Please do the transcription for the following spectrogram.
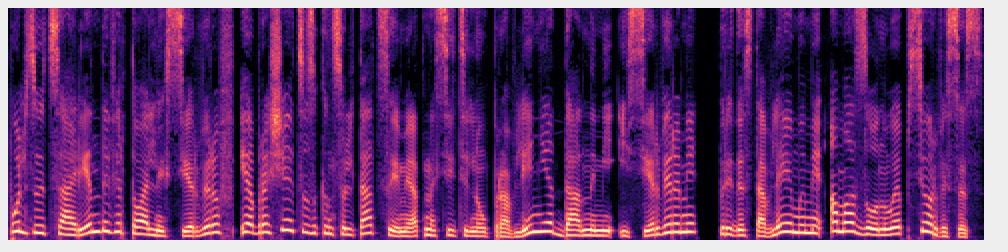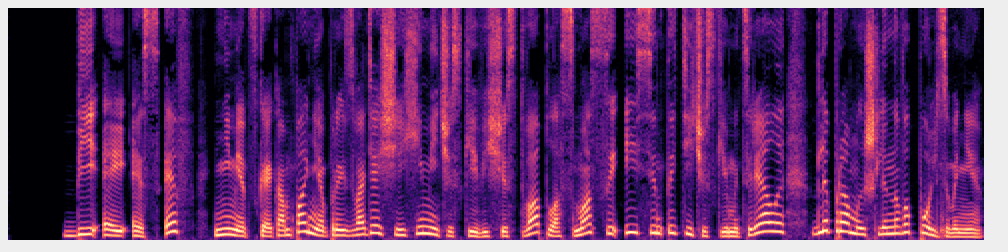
пользуются арендой виртуальных серверов и обращаются за консультациями относительно управления данными и серверами, предоставляемыми Amazon Web Services. BASF — немецкая компания, производящая химические вещества, пластмассы и синтетические материалы для промышленного пользования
